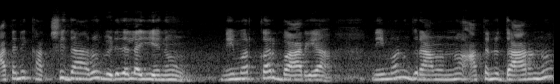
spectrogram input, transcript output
అతని కక్షిదారు విడుదలయ్యెను. నిమర్కర్ భార్య. నిమోన్ గ్రామంను అతను దారును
